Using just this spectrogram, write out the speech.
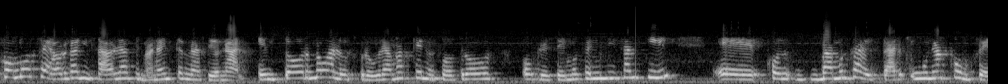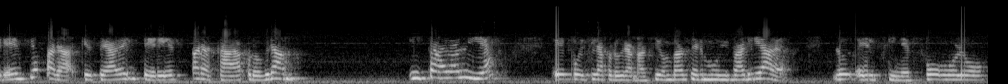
¿cómo se ha organizado la Semana Internacional? En torno a los programas que nosotros ofrecemos en Unisantil, eh, vamos a dictar una conferencia para que sea de interés para cada programa. Y cada día, eh, pues la programación va a ser muy variada. el cineforo,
